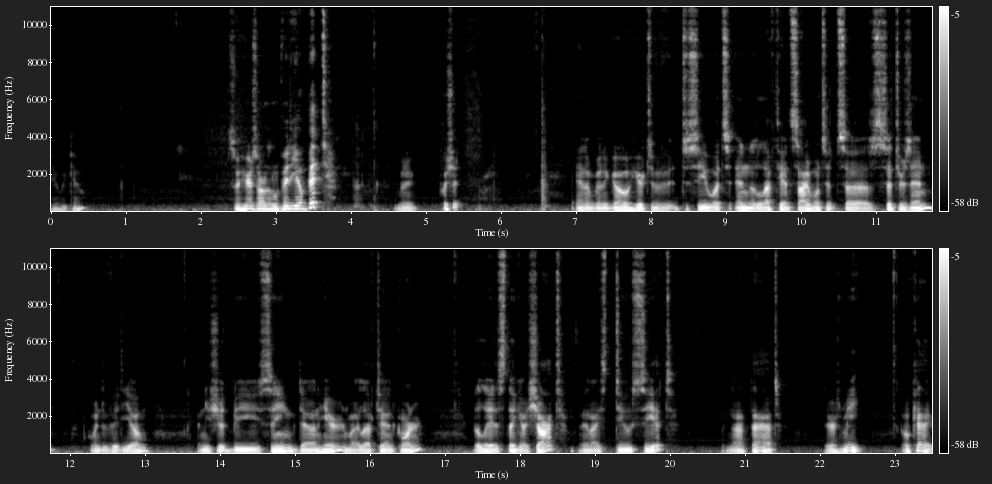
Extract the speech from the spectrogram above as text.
There we go. So here's our little video bit. I'm going to push it. And I'm going to go here to, to see what's in the left-hand side once it uh, centers in. I'm Going to video. And you should be seeing down here in my left-hand corner the latest thing I shot, and I do see it, but not that. There's me. Okay,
